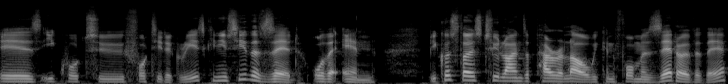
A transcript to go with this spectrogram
is equal to 40 degrees. Can you see the Z or the N? Because those two lines are parallel, we can form a Z over there.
